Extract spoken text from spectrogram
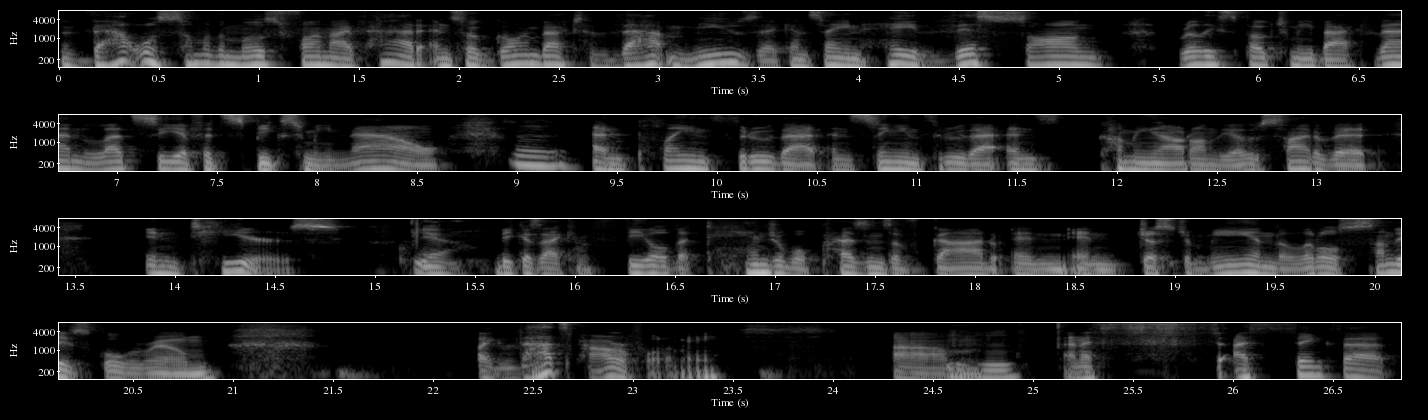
that was some of the most fun I've had. And so going back to that music and saying, hey, this song really spoke to me back then. Let's see if it speaks to me now. Mm. And playing through that and singing through that and coming out on the other side of it in tears. Yeah. Because I can feel the tangible presence of God in in just me in the little Sunday school room. Like that's powerful to me. Um mm-hmm. and I th- I think that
